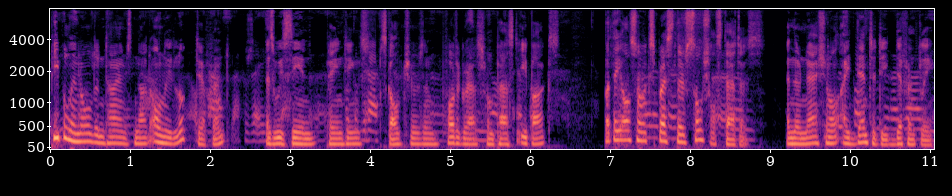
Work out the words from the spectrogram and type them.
People in olden times not only looked different, as we see in paintings, sculptures, and photographs from past epochs, but they also expressed their social status and their national identity differently.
